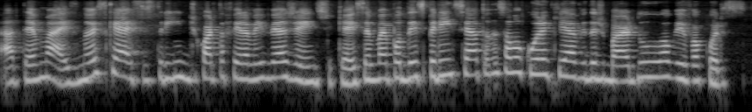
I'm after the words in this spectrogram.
Até mais. Não esquece, stream de quarta-feira vem ver a gente, que aí você vai poder experienciar toda essa loucura que é a vida de bardo ao vivo a cores.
